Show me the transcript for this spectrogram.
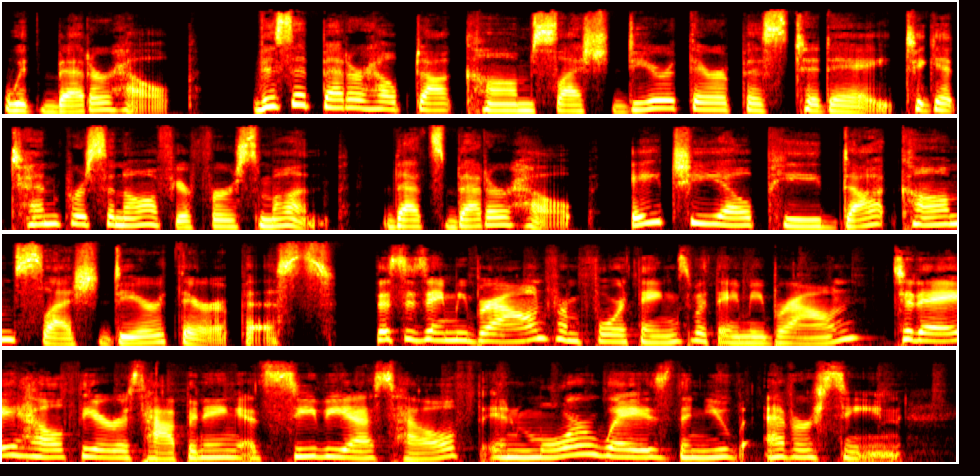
with BetterHelp. Visit betterhelp.com slash deartherapist today to get 10% off your first month. That's betterhelp, H-E-L-P dot com slash deartherapists. This is Amy Brown from Four Things with Amy Brown. Today, Healthier is happening at CVS Health in more ways than you've ever seen.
